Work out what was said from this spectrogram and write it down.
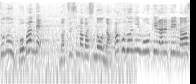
その5番目松島橋の中ほどに設けられています。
